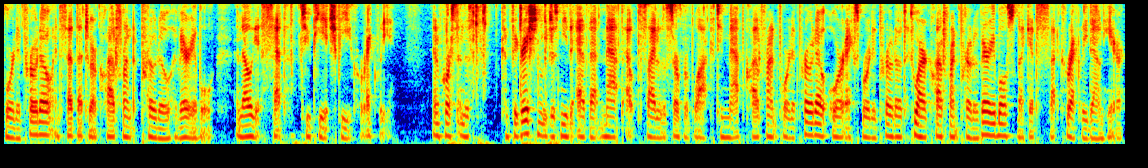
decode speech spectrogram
forwarded proto, and set that to our CloudFront proto variable, and that'll get set to PHP correctly. And of course, in this configuration, we just need to add that map outside of the server block to map CloudFront forwarded proto or X-forwarded proto to our CloudFront proto variable, so that gets set correctly down here.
